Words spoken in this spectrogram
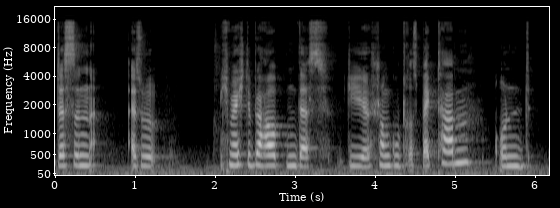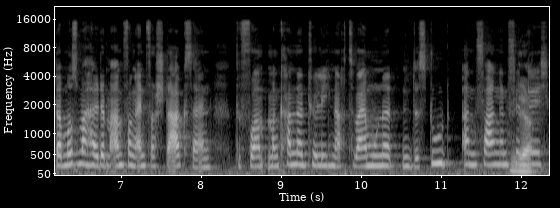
das sind, also ich möchte behaupten, dass die schon gut Respekt haben und da muss man halt am Anfang einfach stark sein. Bevor man kann natürlich nach zwei Monaten das Du anfangen, finde ja. ich,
